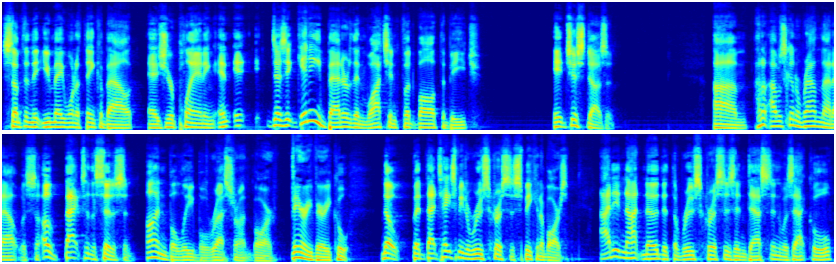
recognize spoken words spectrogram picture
something that you may want to think about as you're planning. And it, does it get any better than watching football at the beach? It just doesn't. Um, I, I was going to round that out with some. Oh, back to the Citizen, unbelievable restaurant bar, very very cool. No, but that takes me to Ruth's Chris's. Speaking of bars, I did not know that the Ruth's Chris's in Destin was that cool.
